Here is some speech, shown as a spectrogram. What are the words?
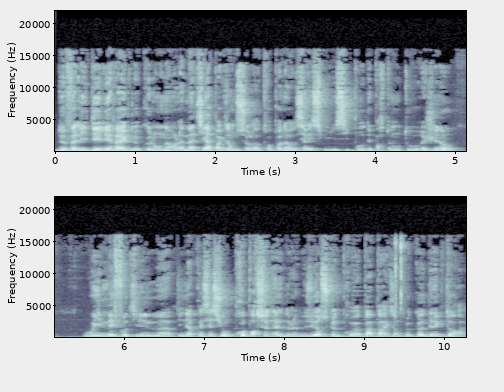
de valider les règles que l'on a en la matière, par exemple sur l'entrepreneur de services municipaux, départementaux ou régionaux. Oui, mais faut-il une, appréciation proportionnelle de la mesure, ce que ne prévoit pas, par exemple, le code électoral?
